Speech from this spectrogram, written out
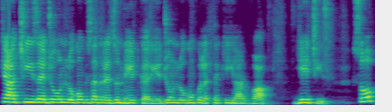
क्या चीज़ है जो उन लोगों के साथ रेजोनेट करी है जो उन लोगों को लगता है कि यार वाह ये चीज़। सो so,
